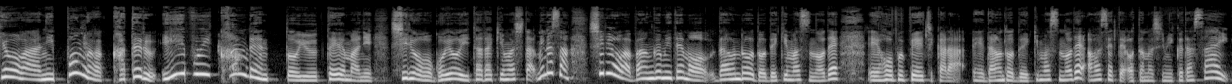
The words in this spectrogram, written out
今日は日本が勝てる EV 関連というテーマに資料をご用意いただきました。皆さん、資料は番組でもダウンロードできますので、えー、ホームページから、えー、ダウンロードできますので、合わせてお楽しみください。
